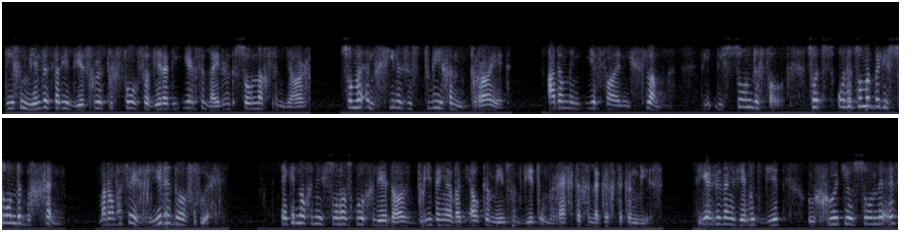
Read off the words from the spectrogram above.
Die gemeentes wat die leesrooster volg, sal weet dat die eerste lydende Sondag vanjaar sommer in Genesis 2 gaan draai het. Adam en Eva en die slang, die die sondeval. So het, ons het sommer by die sonde begin, maar daar was 'n rede daarvoor. Ek het nog in die sonnaskool geleer daar's drie dinge wat elke mens moet weet om regtig gelukkig te kan wees. Die eerste ding is jy moet weet hoe groot jou sonde is.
